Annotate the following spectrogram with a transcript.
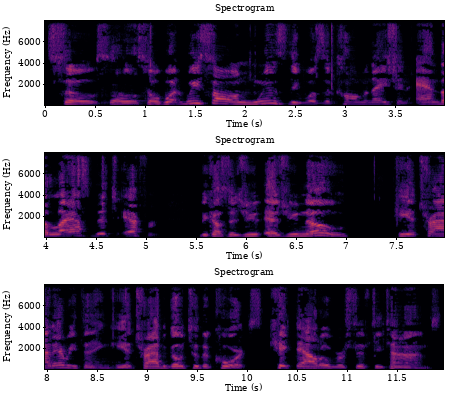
So, so, so what we saw on Wednesday was the culmination and the last ditch effort, because as you as you know, he had tried everything. He had tried to go to the courts, kicked out over 50 times.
